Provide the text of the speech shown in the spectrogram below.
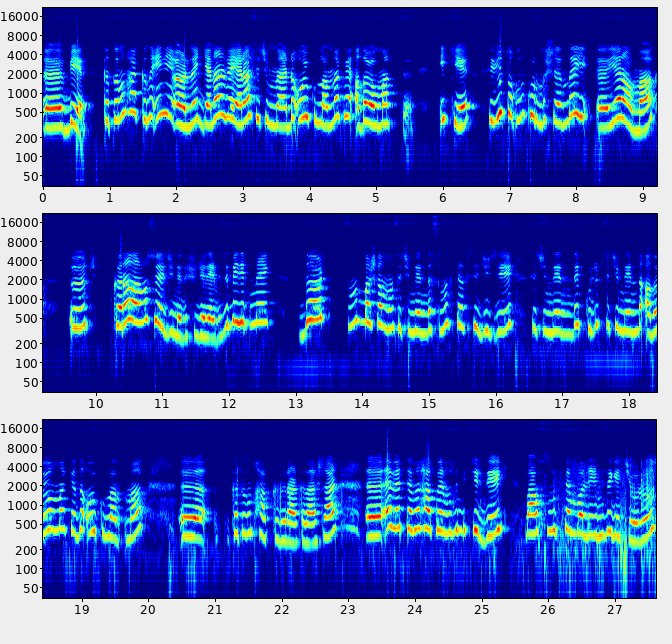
1. Katılım hakkını en iyi örnek genel ve yerel seçimlerde oy kullanmak ve aday olmaktır. 2. Sivil toplum kuruluşlarında e, yer almak. 3. Karar alma sürecinde düşüncelerimizi belirtmek. 4. Sınıf başkanlığı seçimlerinde, sınıf temsilcisi seçimlerinde, kulüp seçimlerinde aday olmak ya da oy kullanmak e, katılım hakkıdır arkadaşlar. E, evet temel haklarımızı bitirdik. Bağımsızlık sembollerimize geçiyoruz.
